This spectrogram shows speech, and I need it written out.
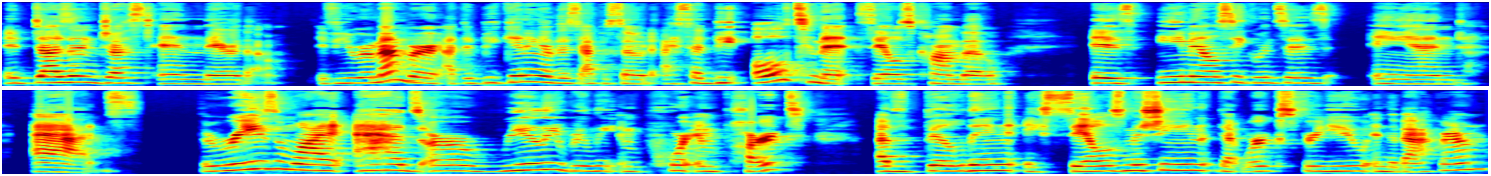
it doesn't just end there though. If you remember at the beginning of this episode, I said the ultimate sales combo is email sequences and ads. The reason why ads are a really, really important part of building a sales machine that works for you in the background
